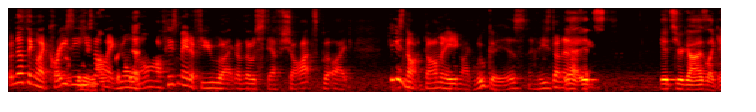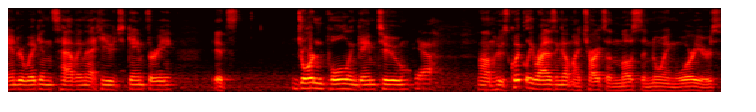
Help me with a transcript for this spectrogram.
But nothing like crazy. He's not like going Yeah. off. He's made a few like of those Steph shots, but like he's not dominating like Luka is, and he's done that. Yeah, it's it's your guys like Andrew Wiggins having that huge game three. It's Jordan Poole in game two. yeah, um, who's quickly rising up my charts of most annoying Warriors.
